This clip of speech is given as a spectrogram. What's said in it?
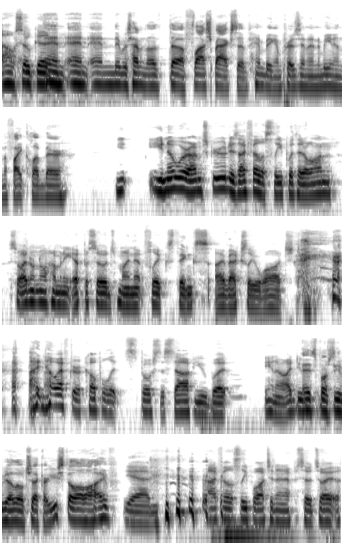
oh, so good. and and and it was having the the flashbacks of him being in prison and being in the fight club there. You, know where I'm screwed is I fell asleep with it on, so I don't know how many episodes my Netflix thinks I've actually watched. I know after a couple it's supposed to stop you, but you know I do. It's supposed to give you a little check. Are you still alive? yeah, I fell asleep watching an episode, so I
